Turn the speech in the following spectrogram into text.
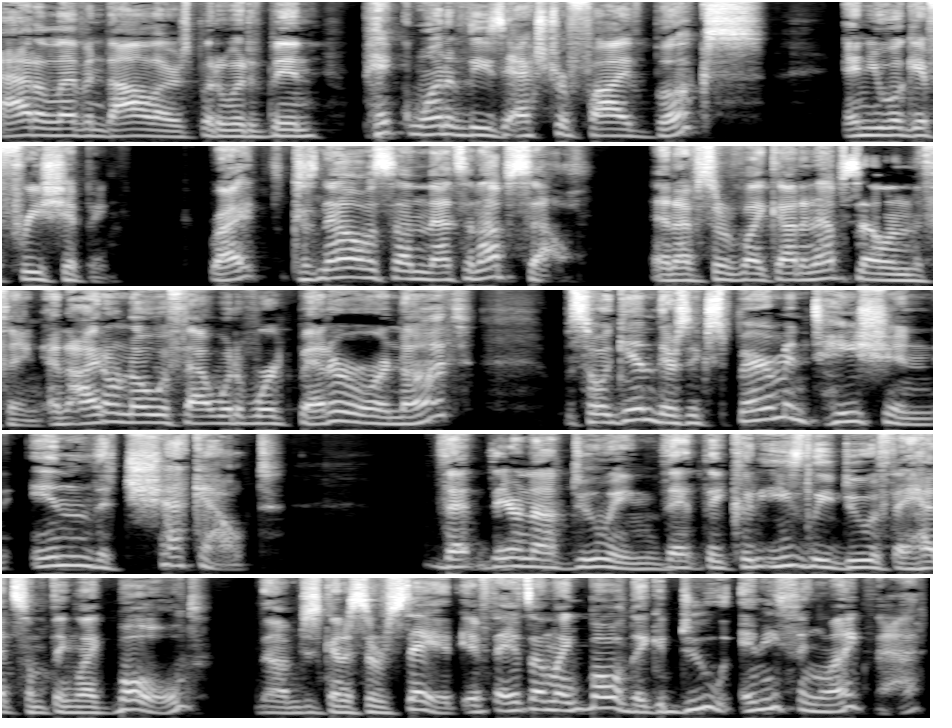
at $11, but it would have been pick one of these extra five books and you will get free shipping, right? Because now all of a sudden that's an upsell. And I've sort of like got an upsell in the thing. And I don't know if that would have worked better or not. So again, there's experimentation in the checkout that they're not doing that they could easily do if they had something like Bold. I'm just going to sort of say it. If they had something like Bold, they could do anything like that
